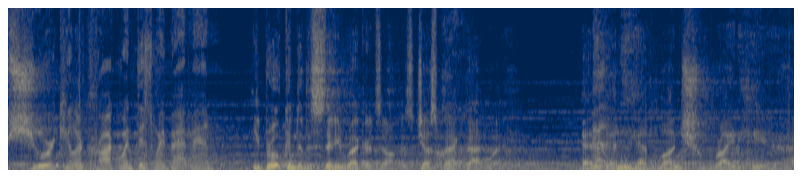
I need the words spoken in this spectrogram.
You sure Killer Croc went this way, Batman? He broke into the city records office just back that way. And then he had lunch right here.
